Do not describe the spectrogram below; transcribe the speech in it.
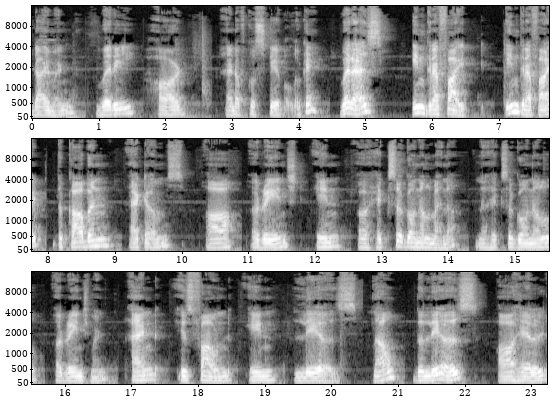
diamond very hard and of course stable okay Whereas in graphite, in graphite, the carbon atoms are arranged in a hexagonal manner, in a hexagonal arrangement and is found in layers. Now, the layers are held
